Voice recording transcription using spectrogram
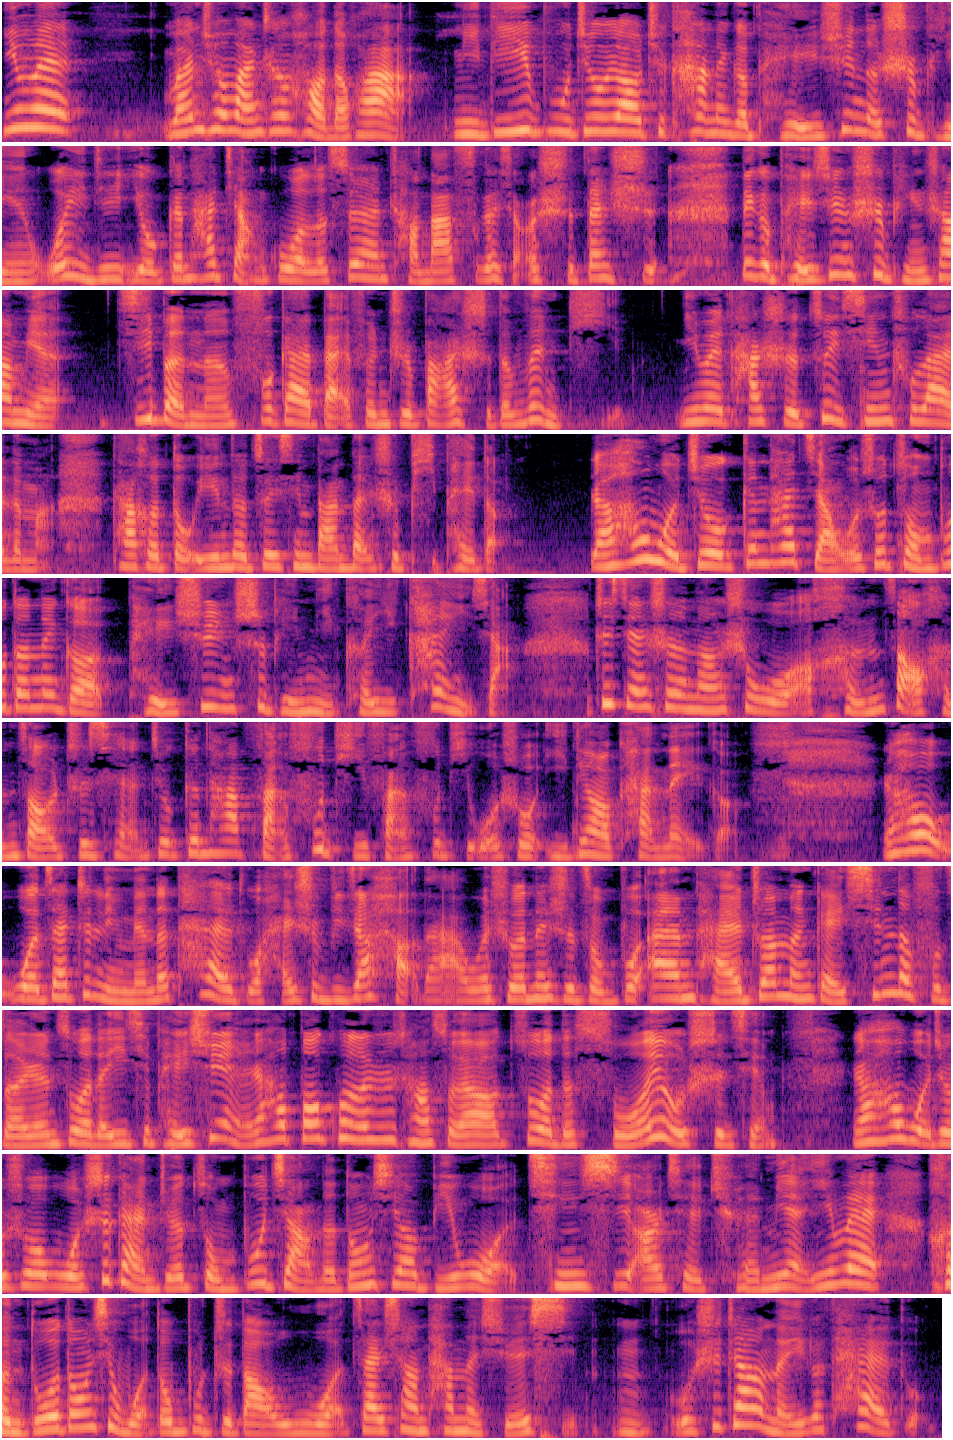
因为完全完成好的话，你第一步就要去看那个培训的视频。我已经有跟他讲过了，虽然长达四个小时，但是那个培训视频上面基本能覆盖百分之八十的问题，因为它是最新出来的嘛，它和抖音的最新版本是匹配的。然后我就跟他讲，我说总部的那个培训视频你可以看一下。这件事呢，是我很早很早之前就跟他反复提、反复提，我说一定要看那个。然后我在这里面的态度还是比较好的，我说那是总部安排专门给新的负责人做的一期培训，然后包括了日常所要做的所有事情。然后我就说，我是感觉总部讲的东西要比我清晰而且全面，因为很多东西我都不知道，我在向他们学习。嗯，我是这样的一个态度。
